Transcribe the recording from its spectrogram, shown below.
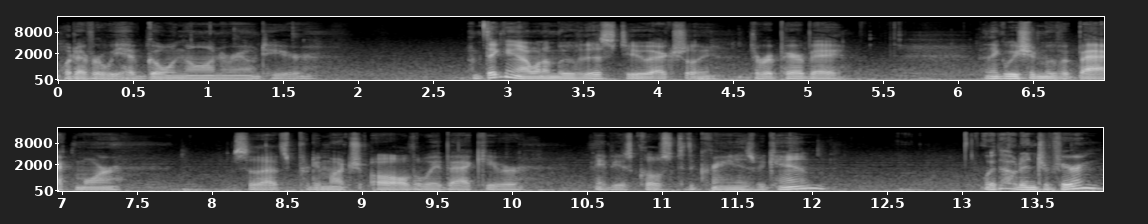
whatever we have going on around here. I'm thinking I want to move this too, actually, the repair bay. I think we should move it back more. So that's pretty much all the way back here. Maybe as close to the crane as we can without interfering.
